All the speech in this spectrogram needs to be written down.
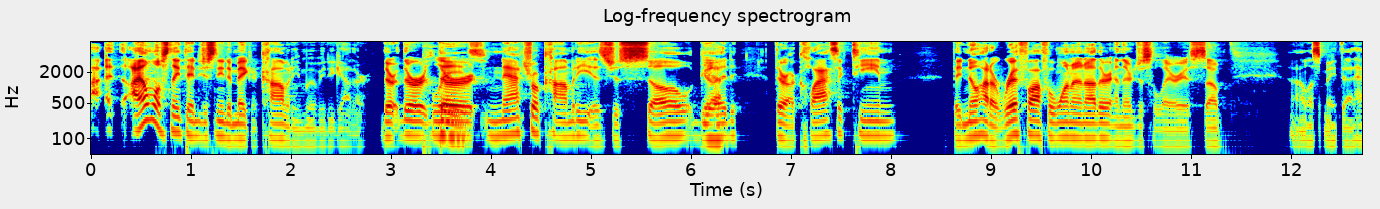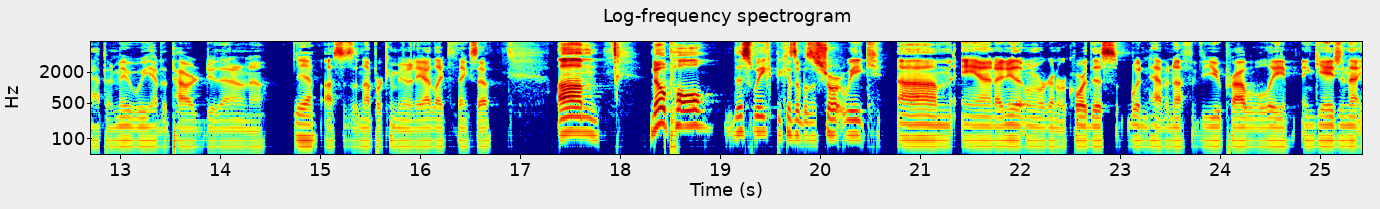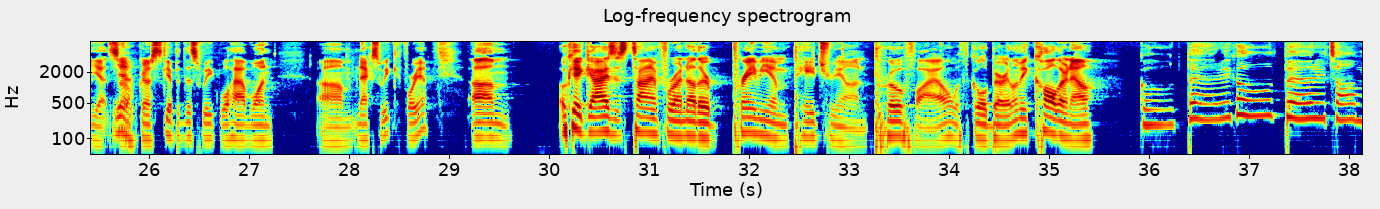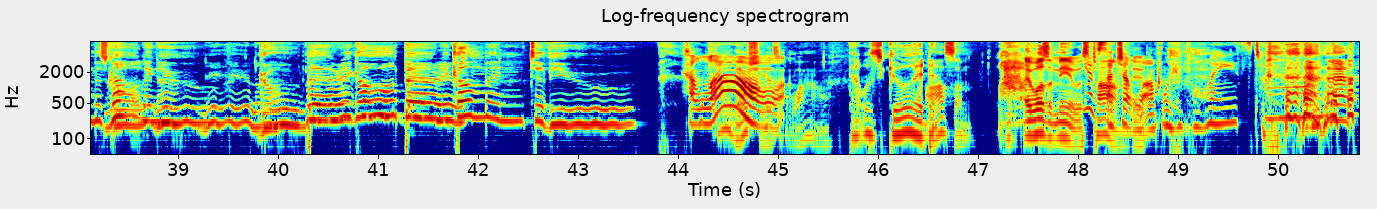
I, I almost think they just need to make a comedy movie together. Their their their natural comedy is just so good. They're a classic team. They know how to riff off of one another, and they're just hilarious. So uh, let's make that happen. Maybe we have the power to do that. I don't know yeah, us as an upper community. I'd like to think so. Um, no poll this week because it was a short week, um, and I knew that when we were going to record this, wouldn't have enough of you probably engaged in that yet. So Yeah. I'm going to skip it this week. We'll have one um, next week for you. Um, okay, guys, it's time for another premium Patreon profile with Goldberry. Let me call her now. Goldberry, Goldberry, Tom is calling you. Goldberry, Goldberry, come interview. Hello. Wow. that was good. Awesome. Wow. It wasn't me, it was You have Tom. such a dude. lovely voice, Tom.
